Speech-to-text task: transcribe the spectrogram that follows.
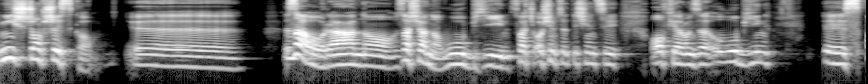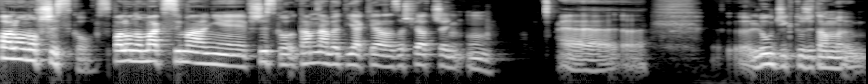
niszczą wszystko. Zaorano, zasiano łubin, słuchajcie, 800 tysięcy ofiar łubin, spalono wszystko, spalono maksymalnie wszystko, tam nawet jak ja zaświadczeń mm, e, e, ludzi, którzy tam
